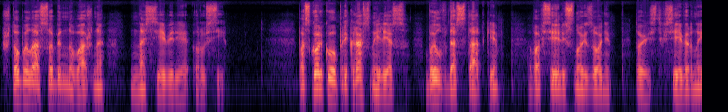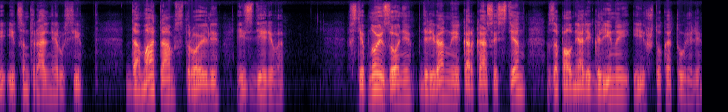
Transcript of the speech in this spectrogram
что было особенно важно на севере Руси. Поскольку прекрасный лес был в достатке во всей лесной зоне, то есть в Северной и Центральной Руси, дома там строили из дерева. В степной зоне деревянные каркасы стен заполняли глиной и штукатурили.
